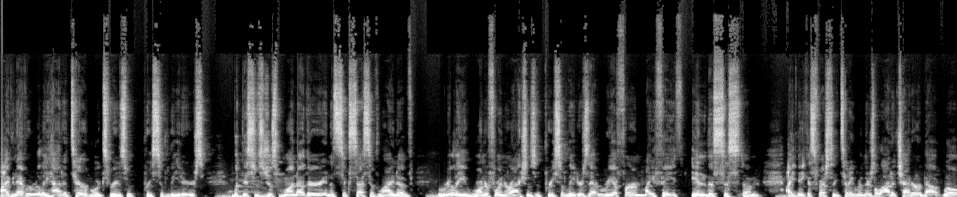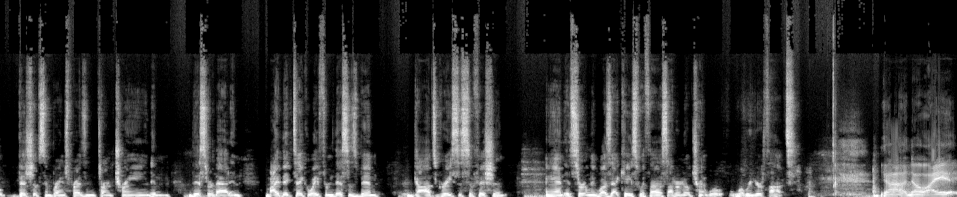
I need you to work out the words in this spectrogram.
I've never really had a terrible experience with priesthood leaders, but this was just one other in a successive line of really wonderful interactions with priesthood leaders that reaffirmed my faith in the system. I think, especially today when there's a lot of chatter about, well, bishops and branch presidents aren't trained and this or that. And my big takeaway from this has been God's grace is sufficient and it certainly was that case with us. I don't know, Trent, what, what were your thoughts? Yeah, no, I,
